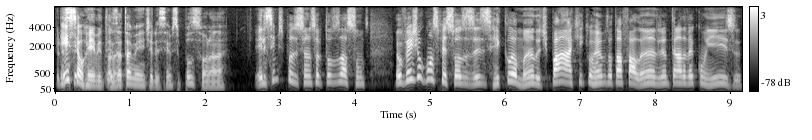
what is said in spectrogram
Ele esse se- é o Hamilton, né? Exatamente, ele sempre se posiciona, né? Ele sempre se posiciona sobre todos os assuntos. Eu vejo algumas pessoas, às vezes, reclamando, tipo, ah, o que, o Hamilton tá falando? Ele não tem nada a ver com isso.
